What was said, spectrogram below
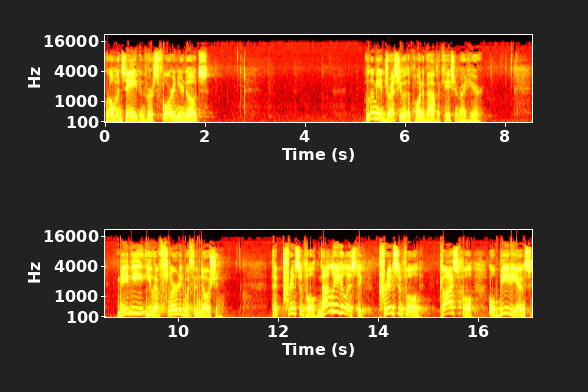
Romans 8 and verse 4 in your notes. But let me address you with a point of application right here. Maybe you have flirted with the notion that principled, not legalistic, principled gospel obedience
